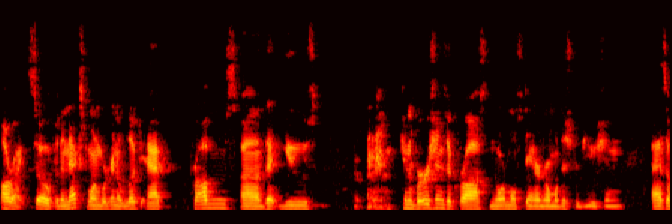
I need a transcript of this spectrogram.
All right, so for the next one, we're going to look at problems uh, that use conversions across normal, standard, normal distribution as a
